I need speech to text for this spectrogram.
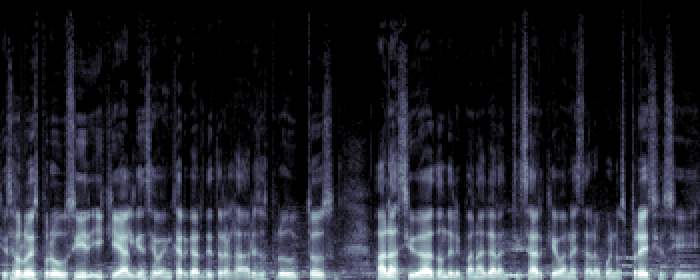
que solo es producir y que alguien se va a encargar de trasladar esos productos a la ciudad donde les van a garantizar que van a estar a buenos precios y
